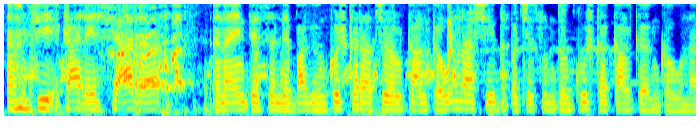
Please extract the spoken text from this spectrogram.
în fiecare seară înainte să le bag în cușcă, rățoiul calcă una și după ce sunt în cușcă, calcă încă una.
